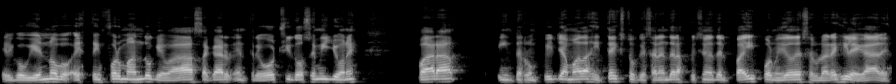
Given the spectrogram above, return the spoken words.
El gobierno está informando que va a sacar entre 8 y 12 millones para interrumpir llamadas y textos que salen de las prisiones del país por medio de celulares ilegales.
